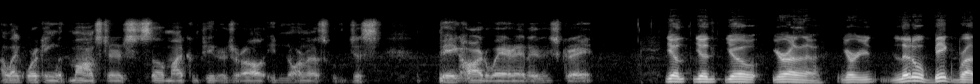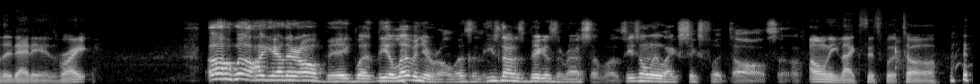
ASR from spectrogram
I like working with monsters, so my computers are all enormous with just big hardware in it. It's great. Your your your your uh, your little big brother that is right. Oh well, yeah, they're all big, but the 11 year old isn't. He's not as big as the rest of us. He's only like six foot tall. So Only like six foot tall.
